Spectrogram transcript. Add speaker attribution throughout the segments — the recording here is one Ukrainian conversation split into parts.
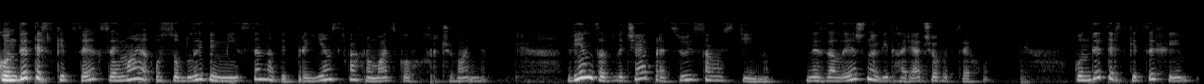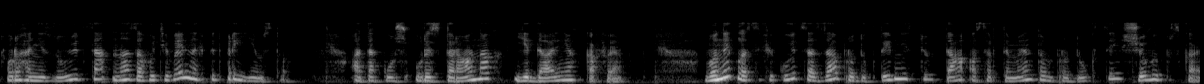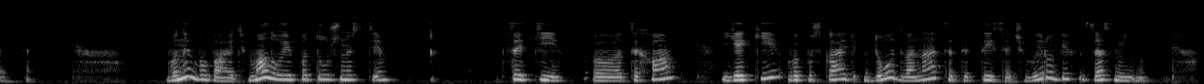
Speaker 1: Кондитерський цех займає особливе місце на підприємствах громадського харчування. Він зазвичай працює самостійно, незалежно від гарячого цеху. Кондитерські цехи організуються на заготівельних підприємствах, а також у ресторанах, їдальнях, кафе. Вони класифікуються за продуктивністю та асортиментом продукції, що випускається. Вони бувають малої потужності, це ті цеха, які випускають до 12 тисяч виробів за зміну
